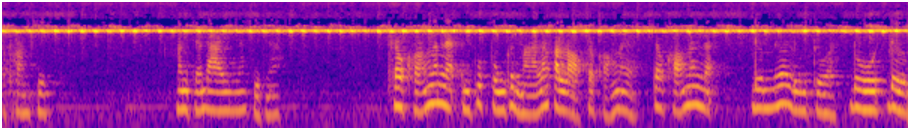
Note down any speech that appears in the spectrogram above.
กับความคิด มันเสียดายนะจิตนะเจ้าของนั่นแหละเป็นผู้ปรุงขึ้นมาแล้วก็หลอกเจ้าของเลยเจ้าของนั่นแหละลืมเนื้อลืมตัว ดูดื่ม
